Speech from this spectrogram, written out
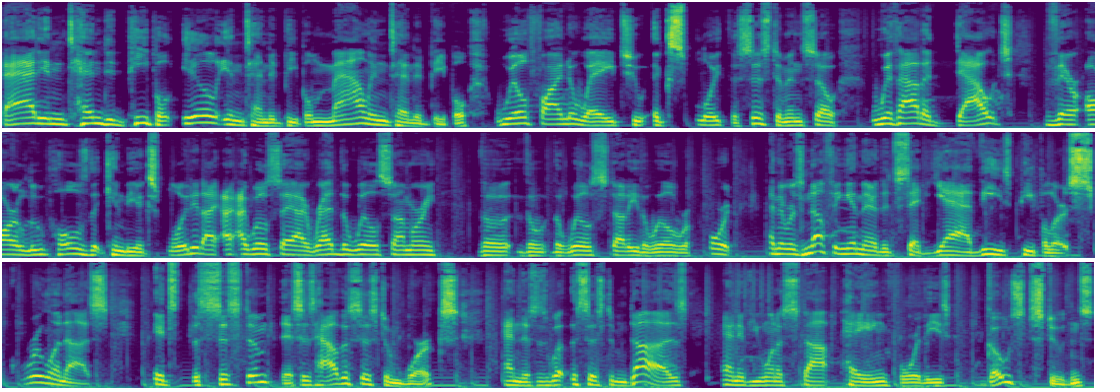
bad intended people ill intended people malintended people will find a way to exploit the system. And so without a doubt there are loopholes that can be exploited. I, I will say i read the will summary the, the the will study the will report and there was nothing in there that said yeah these people are screwing us it's the system. This is how the system works, and this is what the system does. And if you want to stop paying for these ghost students,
